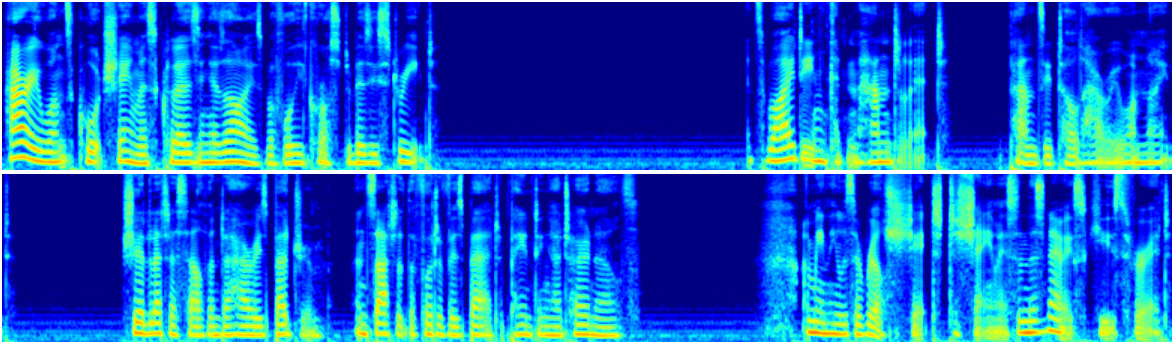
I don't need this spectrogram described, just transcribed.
Harry once caught Seamus closing his eyes before he crossed a busy street. It's why Dean couldn't handle it, Pansy told Harry one night. She had let herself into Harry's bedroom and sat at the foot of his bed, painting her toenails. I mean, he was a real shit to Seamus, and there's no excuse for it.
